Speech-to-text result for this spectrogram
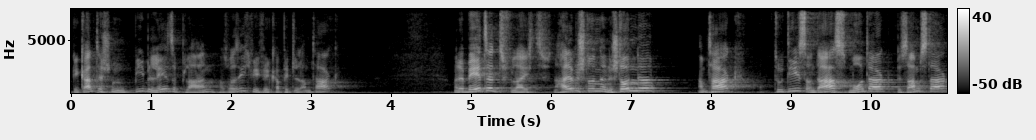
gigantischen Bibelleseplan, was weiß ich, wie viele Kapitel am Tag, und er betet vielleicht eine halbe Stunde, eine Stunde am Tag, tut dies und das, Montag bis Samstag,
